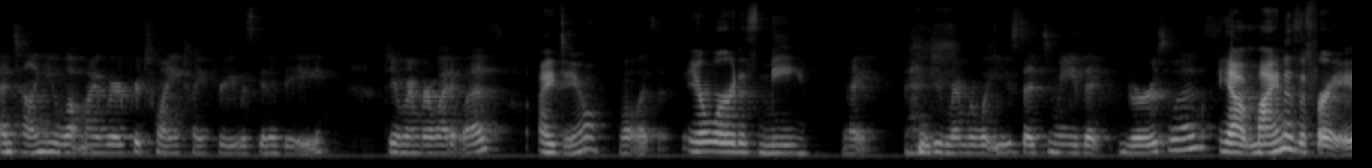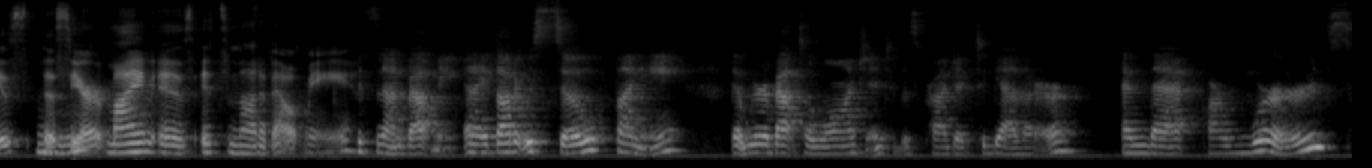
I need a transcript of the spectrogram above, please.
and telling you what my word for 2023 was going to be. Do you remember what it was? I do. What was it? Your word is me. Right. And do you remember what you said to me that yours was? Yeah, mine is a phrase this Mhm. year. Mine is it's not about me. It's not about me. And I thought it was so funny that we're about to launch into this project together and that our words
